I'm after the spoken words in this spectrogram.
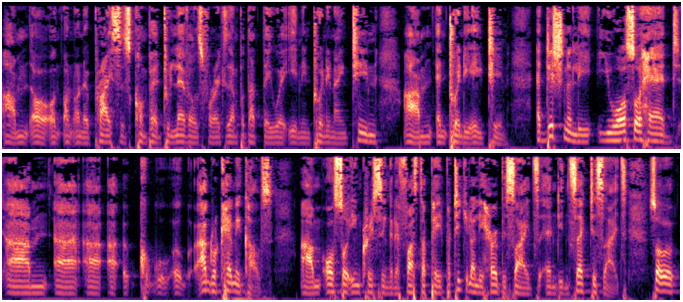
um, on, on, on prices compared to levels, for example, that they were in in 2019, um, and 2018. Additionally, you also had, um, uh, uh, uh, agrochemicals, um, also increasing at a faster pace, particularly herbicides and insecticides. So,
